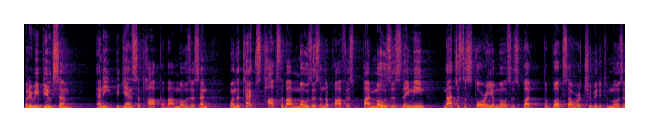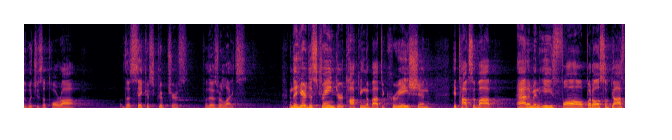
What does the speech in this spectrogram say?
But he rebukes them and he begins to talk about Moses. And when the text talks about Moses and the prophets, by Moses, they mean not just the story of Moses, but the books that were attributed to Moses, which is the Torah, the sacred scriptures for the Israelites. And they hear the stranger talking about the creation. He talks about Adam and Eve's fall, but also God's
